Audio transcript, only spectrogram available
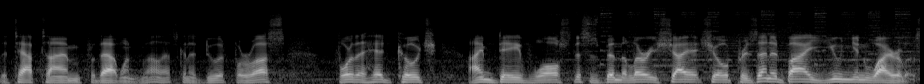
the tap time for that one. Well, that's going to do it for us. For the head coach, I'm Dave Walsh. This has been the Larry Shyatt Show presented by Union Wireless.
